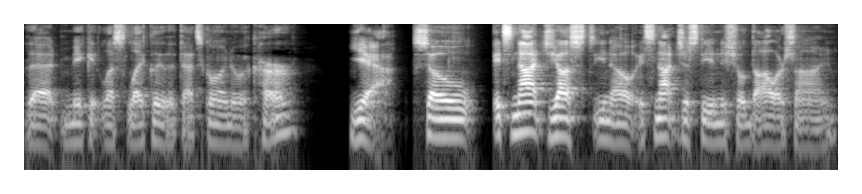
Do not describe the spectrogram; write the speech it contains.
that make it less likely that that's going to occur? Yeah, so it's not just, you know, it's not just the initial dollar sign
